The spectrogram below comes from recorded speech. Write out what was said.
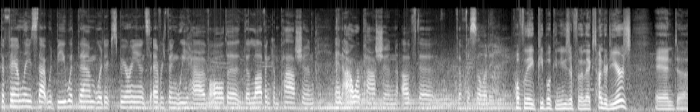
The families that would be with them would experience everything we have, all the, the love and compassion and our passion of the, the facility. Hopefully people can use it for the next hundred years and, uh,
